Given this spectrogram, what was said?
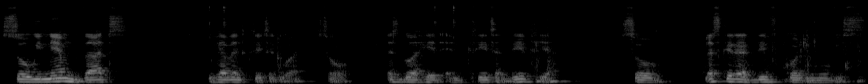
So we named that we haven't created one. So let's go ahead and create a div here. So let's create a div called movies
